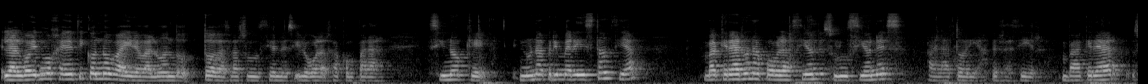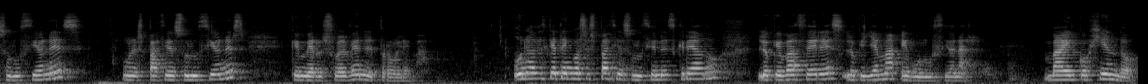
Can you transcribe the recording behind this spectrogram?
El algoritmo genético no va a ir evaluando todas las soluciones y luego las va a comparar, sino que en una primera instancia va a crear una población de soluciones aleatorias, es decir, va a crear soluciones, un espacio de soluciones que me resuelven el problema. Una vez que tengo ese espacio de soluciones creado, lo que va a hacer es lo que llama evolucionar. Va a ir cogiendo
